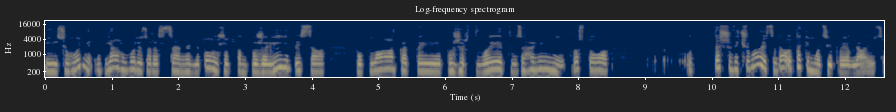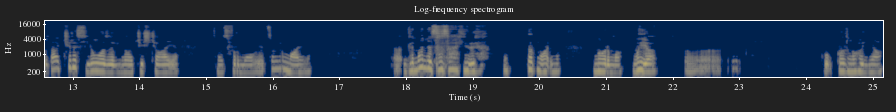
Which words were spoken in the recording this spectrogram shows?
І сьогодні я говорю зараз це не для того, щоб там пожалітися, поплакати, пожертвити. Взагалі ні. Просто е, от те, що відчувається, да, от так емоції проявляються. Да, через сльози воно очищає, трансформовує. Це нормально. Е, Для мене це взагалі нормально. Норма моя е, кожного дня.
